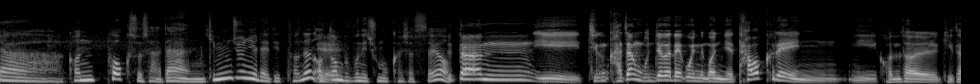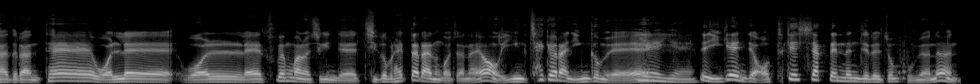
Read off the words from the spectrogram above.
자 건폭 수사단 김준일 에디터는 예. 어떤 부분에 주목하셨어요? 일단 이 지금 가장 문제가 되고 있는 건 이제 타워 크레인이 건설 기사들한테 원래 원래 수백만 원씩 이제 지급을 했다라는 거잖아요. 임- 체결한 임금 외에. 예, 예. 근데 이게 이제 어떻게 시작됐는지를 좀 보면은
